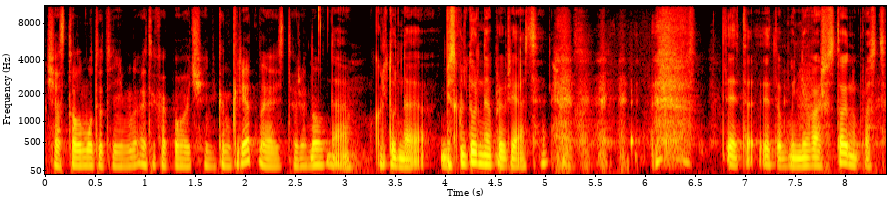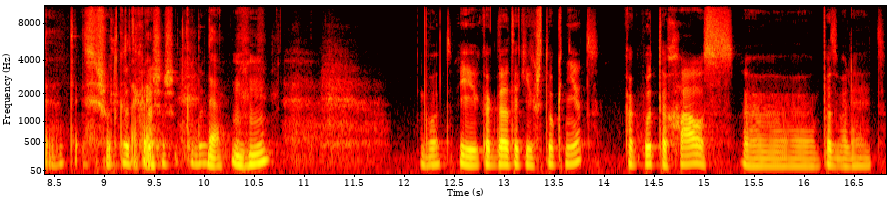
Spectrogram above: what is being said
Сейчас Талмуд — это, не, это как бы очень конкретная история, но... Да, культурная, бескультурная апроприация. Это, это не ваша сторону, просто это шутка Это хорошая шутка, да. Да. Вот. И когда таких штук нет, как будто хаос э, позволяет.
